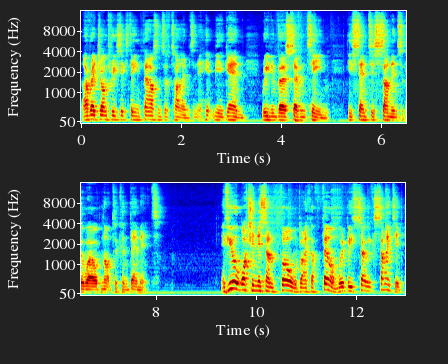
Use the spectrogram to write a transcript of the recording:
I've read John 3:16 thousands of times and it hit me again reading verse 17. He sent his son into the world not to condemn it. If you were watching this unfold like a film, we'd be so excited.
